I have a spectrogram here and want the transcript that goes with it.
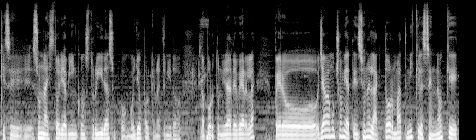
que se, es una historia bien construida, supongo yo, porque no he tenido la oportunidad de verla, pero llama mucho mi atención el actor Matt Mikkelsen, ¿no? Que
